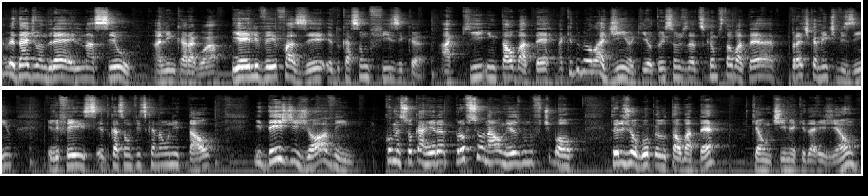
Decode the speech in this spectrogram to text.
Na verdade, o André, ele nasceu ali em Caraguá. E aí ele veio fazer educação física aqui em Taubaté, aqui do meu ladinho aqui. Eu tô em São José dos Campos, Taubaté é praticamente vizinho. Ele fez educação física na Unital e desde jovem começou carreira profissional mesmo no futebol. Então ele jogou pelo Taubaté, que é um time aqui da região,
